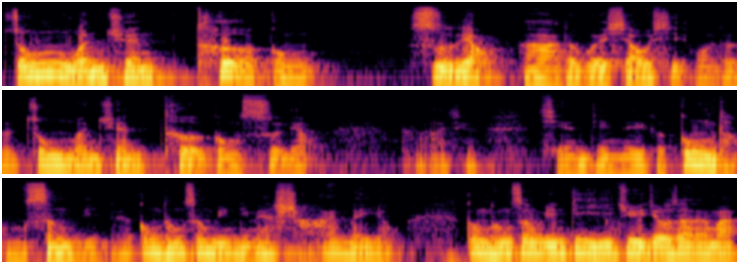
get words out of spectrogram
中文圈特工饲料啊，都不会消息，我的中文圈特工饲料啊，签签订了一个共同声明，共同声明里面啥也没有。共同声明第一句就是什么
